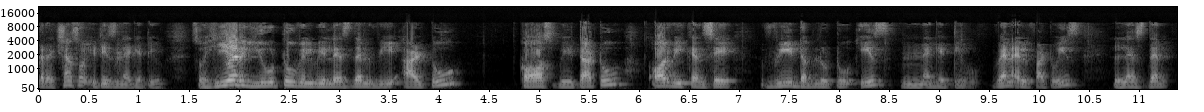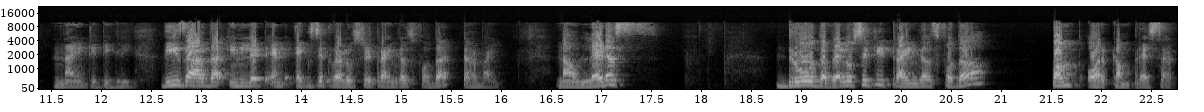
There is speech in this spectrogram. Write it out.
direction so it is negative. So here u2 will be less than vr2 cos beta 2 or we can say vw2 is negative when alpha 2 is less than 90 degree. These are the inlet and exit velocity triangles for the turbine. Now let us draw the velocity triangles for the pump or compressor.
